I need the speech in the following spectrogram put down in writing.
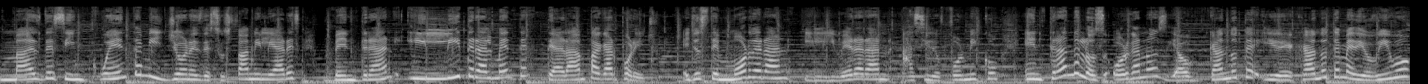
más de 50 millones de sus familiares vendrán y literalmente te harán pagar por ello. Ellos te morderán y liberarán ácido fórmico entrando en los órganos y ahogándote y dejándote medio vivo,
